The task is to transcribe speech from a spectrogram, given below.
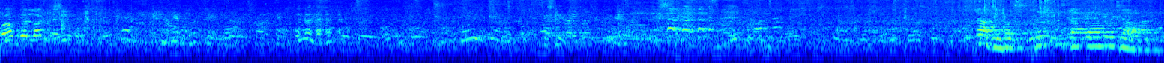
Well, good luck to you. Jog your horses, please. Back to a jog.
